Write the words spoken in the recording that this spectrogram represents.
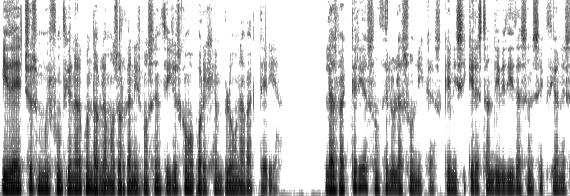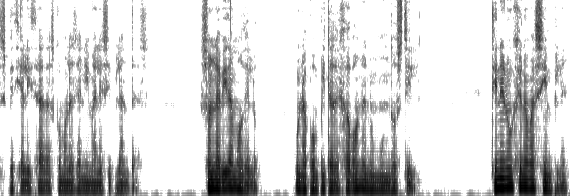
y de hecho es muy funcional cuando hablamos de organismos sencillos como por ejemplo una bacteria. Las bacterias son células únicas que ni siquiera están divididas en secciones especializadas como las de animales y plantas. Son la vida modelo, una pompita de jabón en un mundo hostil. Tienen un genoma simple,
